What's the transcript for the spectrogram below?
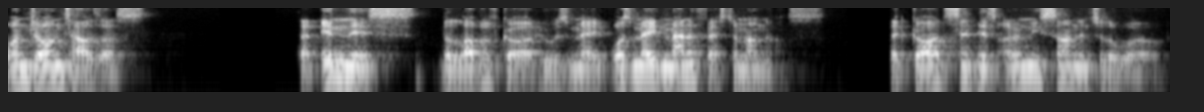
1 John tells us that in this, the love of God who was made, was made manifest among us, that God sent his only Son into the world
